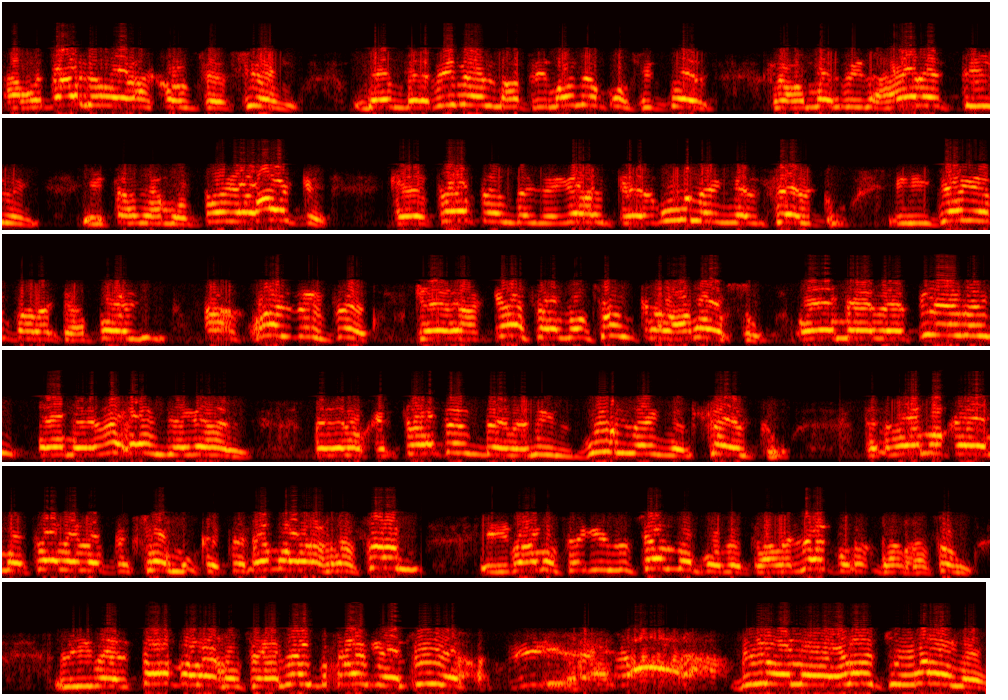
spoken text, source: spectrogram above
al barrio de la Concepción, donde vive el matrimonio opositor, Romero Vinajera Steven y Tania Montoya Vázquez, que traten de llegar, que bulen el cerco y lleguen para que apoyen. Acuérdense que las casas no son calabozos, o me detienen o me dejan llegar, pero que traten de venir, burlen el cerco. Tenemos que demostrarle lo que somos, que tenemos la razón y vamos a seguir luchando por nuestra verdad, por nuestra razón. Libertad para José Daniel Ferrer García. ¡Viva! ¡Viva los derechos humanos!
